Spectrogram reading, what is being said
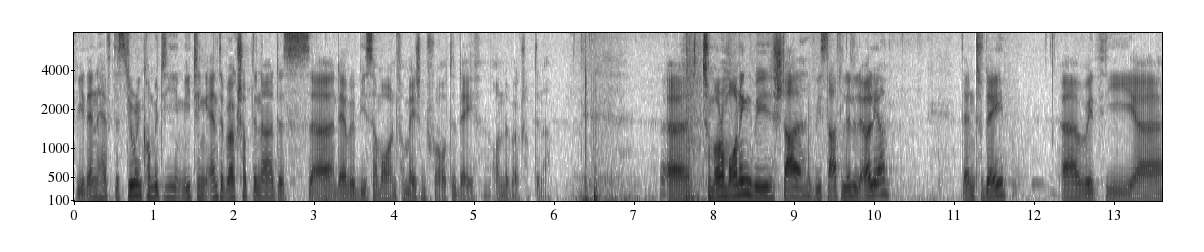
we then have the steering committee meeting and the workshop dinner. This, uh, there will be some more information throughout the day on the workshop dinner. Uh, tomorrow morning we start, we start a little earlier than today uh, with, the, uh,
